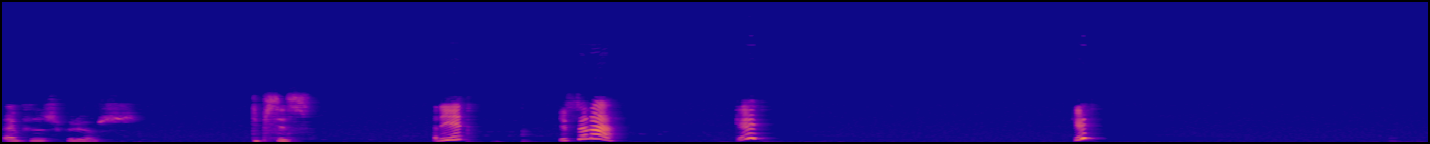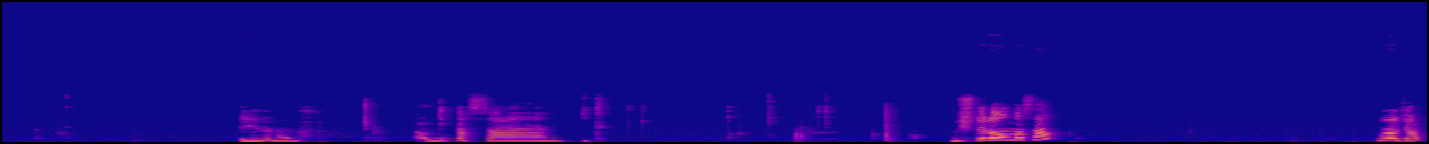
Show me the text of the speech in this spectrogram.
Evsizi süpürüyoruz. Dipsiz. Hadi git. Gitsene. Git. Git. Eline ne olmuş? Ya gitmezsen git. Müşteri olmasa vuracağım.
